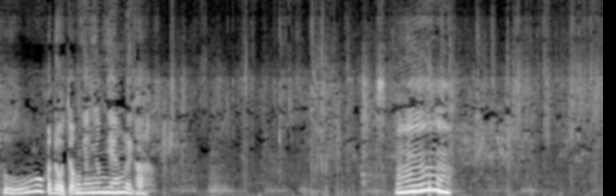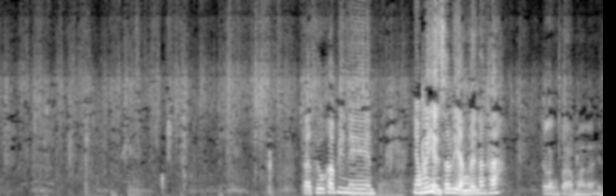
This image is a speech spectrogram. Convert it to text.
โอ้โหกระโดดจ้องแย้งย่องแย้งเลยค่ะ อืมสาธุค่ะพี่เนน ยังไม่เห็นเสลี่ยงเลยนะคะกำลังตามมานะเห็น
